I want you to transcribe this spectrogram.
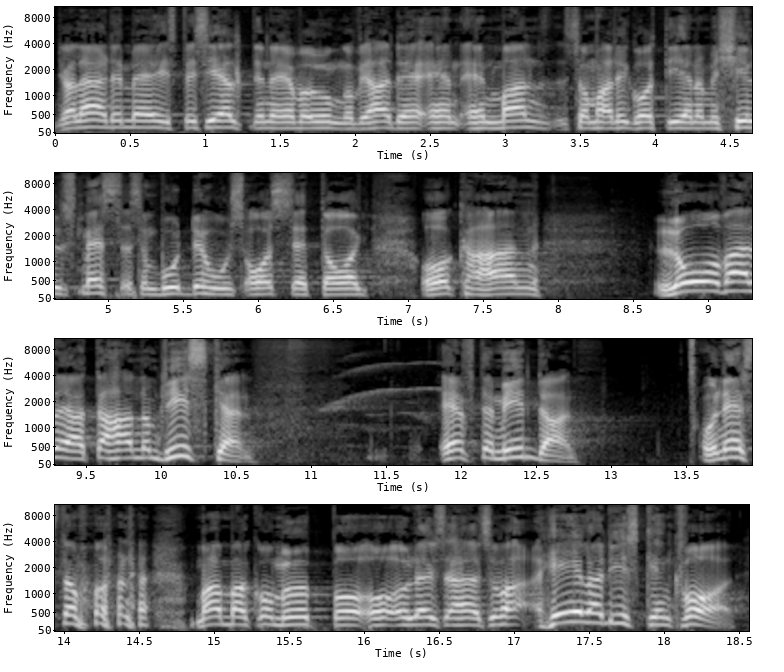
Jag lärde mig speciellt när jag var ung och vi hade en, en man som hade gått igenom en skilsmässa som bodde hos oss ett tag och han lovade att ta hand om disken efter middagen. Och nästa morgon när mamma kom upp och, och, och så, här, så var hela disken kvar.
